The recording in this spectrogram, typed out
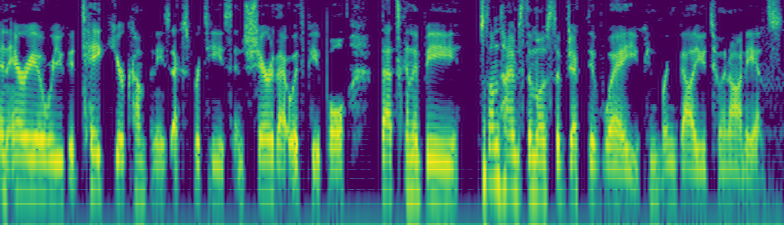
an area where you could take your company's expertise and share that with people. That's going to be sometimes the most objective way you can bring value to an audience.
